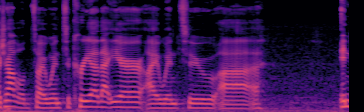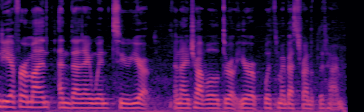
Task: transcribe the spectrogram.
I traveled. So I went to Korea that year. I went to uh, India for a month, and then I went to Europe. And I traveled throughout Europe with my best friend at the time.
